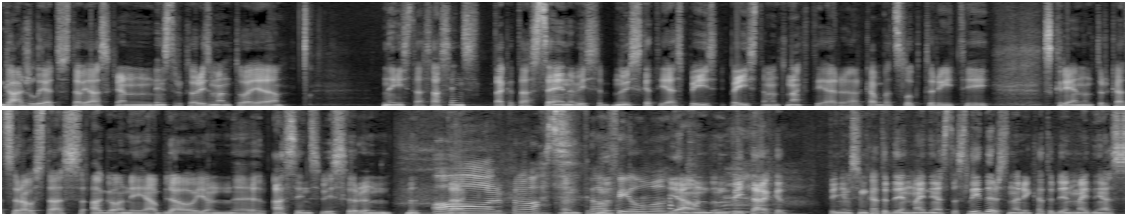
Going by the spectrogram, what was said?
gāžu lietus, tev jāskrien. Instruktori izmantoja neīstās asins, tā ka tā scēna visa, nu, izskatījās pa, īs, pa īstam, un tu naktī ar, ar kabats lukturītī skrien, un tur kāds raustās agonijā, bļauj, un uh, asins visur. Un, nu, tā, Ārprāt, kā nu, filmā. Jā, un, un bija tā, ka pieņemsim, katru dienu mainījās tas līderis, un arī katru dienu mainījās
